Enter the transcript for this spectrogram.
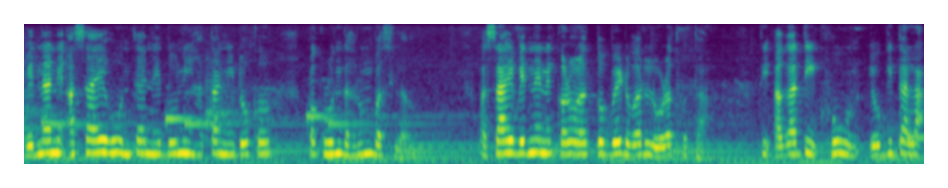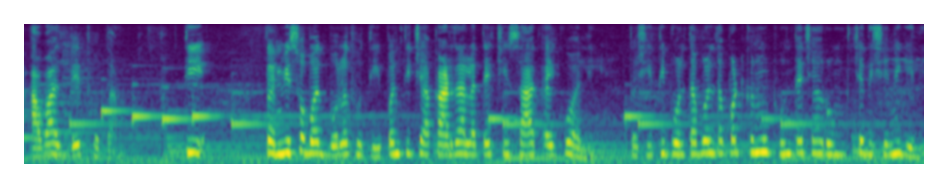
वेदनाने असहाय्य होऊन त्याने दोन्ही हातांनी डोकं पकडून धरून बसलं. असहाय्य वेदनेने कळवळत तो बेडवर लोळत होता. ती अगातिक होऊन योगिताला आवाज देत होता. ती तन्वीसोबत बोलत होती पण तिच्या काळजाला त्याची साथ ऐकू आली. तशी ती बोलता बोलता पटकन उठून त्याच्या रूमच्या दिशेने गेली.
